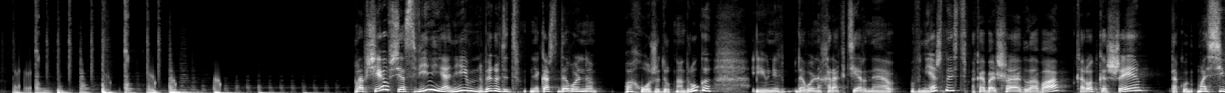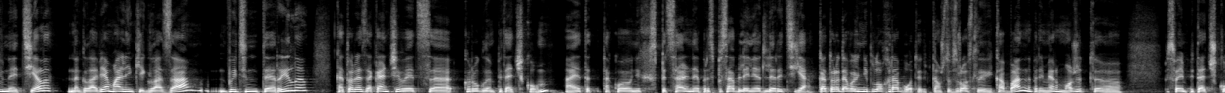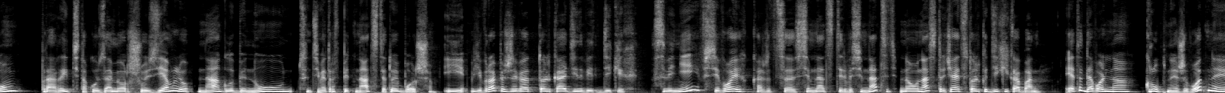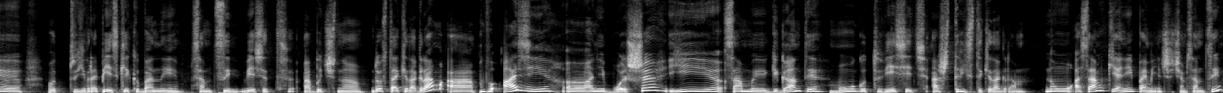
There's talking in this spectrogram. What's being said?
Вообще, все свиньи, они выглядят, мне кажется, довольно похожи друг на друга, и у них довольно характерная внешность, такая большая голова, короткая шея, такое массивное тело, на голове маленькие глаза, вытянутое рыло, которое заканчивается круглым пятачком, а это такое у них специальное приспособление для рытья, которое довольно неплохо работает, потому что взрослый кабан, например, может э, своим пятачком прорыть такую замерзшую землю на глубину сантиметров 15, а то и больше. И в Европе живет только один вид диких свиней, всего их, кажется, 17 или 18, но у нас встречается только дикий кабан. Это довольно крупные животные. Вот европейские кабаны, самцы, весят обычно до 100 килограмм, а в Азии э, они больше, и самые гиганты могут весить аж 300 килограмм. Ну, а самки, они поменьше, чем самцы.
